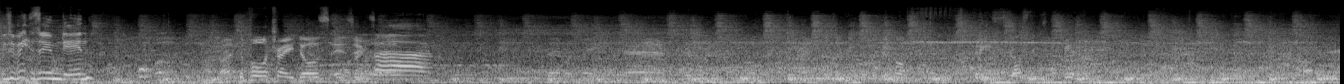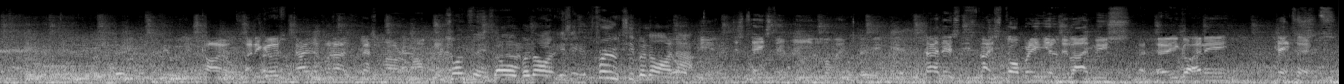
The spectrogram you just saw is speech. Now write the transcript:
He's a bit zoomed in. The portrait does, it zooms in. Uh, Kyle, any good? Which one's this? Oh, banana. Is it fruity banana? Taste it, man. You love it. Try this. It's like strawberry and yellow delight mousse. Uh, you got any Tips. tips?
